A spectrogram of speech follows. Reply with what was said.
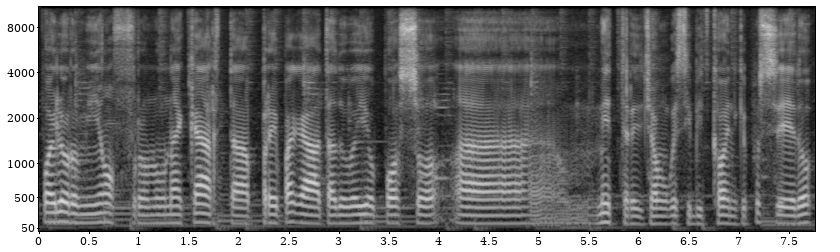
poi loro mi offrono una carta prepagata dove io posso uh, mettere diciamo questi bitcoin che possiedo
